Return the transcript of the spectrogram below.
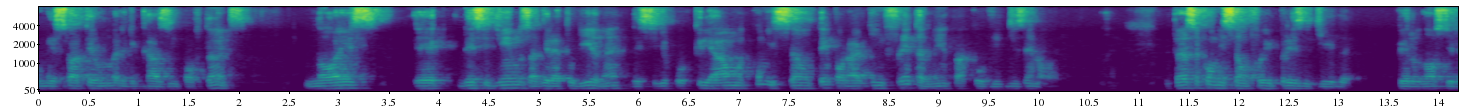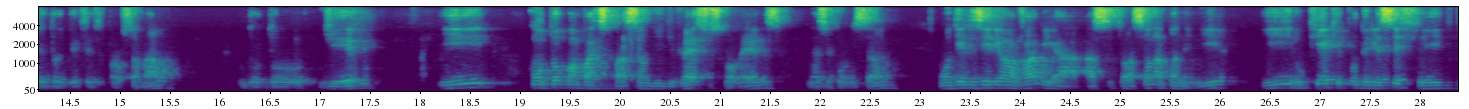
começou a ter um número de casos importantes, nós é, decidimos, a diretoria né, decidiu por criar uma comissão temporária de enfrentamento à Covid-19. Então, essa comissão foi presidida pelo nosso diretor de defesa profissional, o doutor Diego, e contou com a participação de diversos colegas nessa comissão, onde eles iriam avaliar a situação da pandemia e o que é que poderia ser feito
